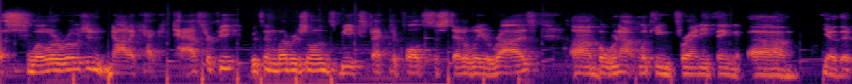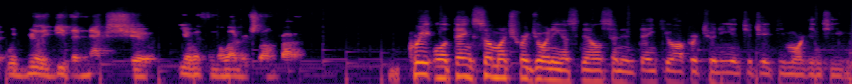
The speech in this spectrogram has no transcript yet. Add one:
a slow erosion, not a catastrophe within leverage loans. We expect defaults to steadily rise, um, but we're not looking for anything, um, you know, that would really be the next shoe, you know, within the leverage loan product. Great. Well, thanks so much for joining us, Nelson, and thank you all for tuning into JP Morgan TV.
